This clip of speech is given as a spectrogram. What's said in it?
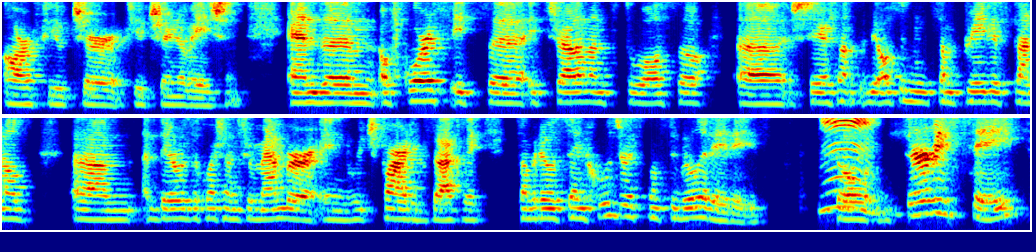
our future future innovation. And um, of course it's uh, it's relevant to also uh, share some we also in some previous panels um, there was a question to remember in which part exactly somebody was saying whose responsibility it is? Mm. so surveys say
